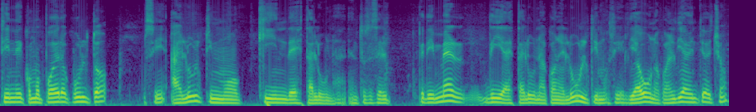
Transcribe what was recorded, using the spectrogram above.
tiene como poder oculto ¿sí? al último kin de esta luna. Entonces el primer día de esta luna con el último, ¿sí? el día 1 con el día 28,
